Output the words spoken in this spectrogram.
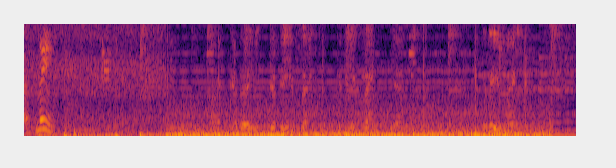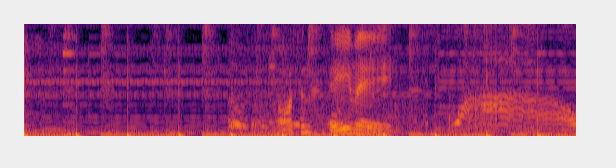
Lovely. Uh, good, e- good evening. Good evening. Yes. Good evening. Hot and steamy. Wow.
